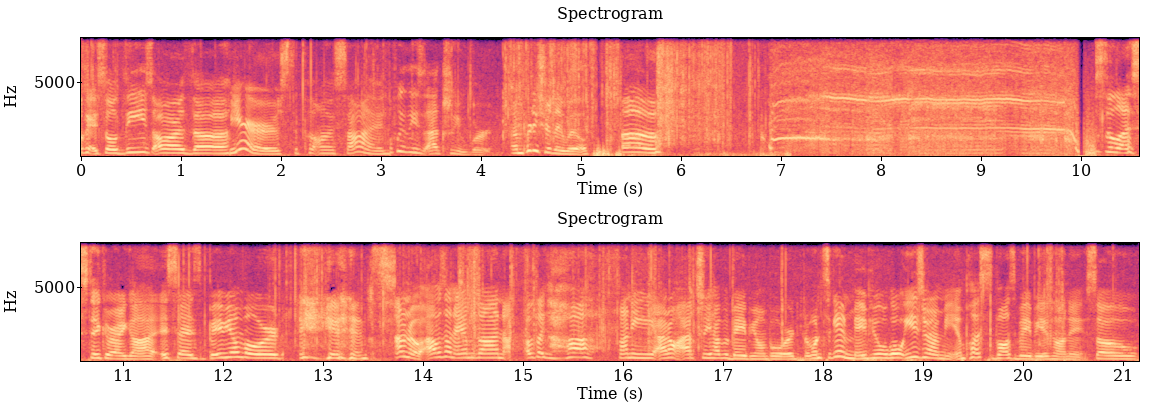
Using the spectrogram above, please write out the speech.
Okay, so these are the mirrors to put on the side. Hopefully these actually work. I'm pretty sure they will. Oh. This is the last sticker I got. It says baby on board and I don't know. I was on Amazon. I was like, ha, funny. I don't actually have a baby on board. But once again, maybe it will go easier on me. And plus the boss baby is on it. So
